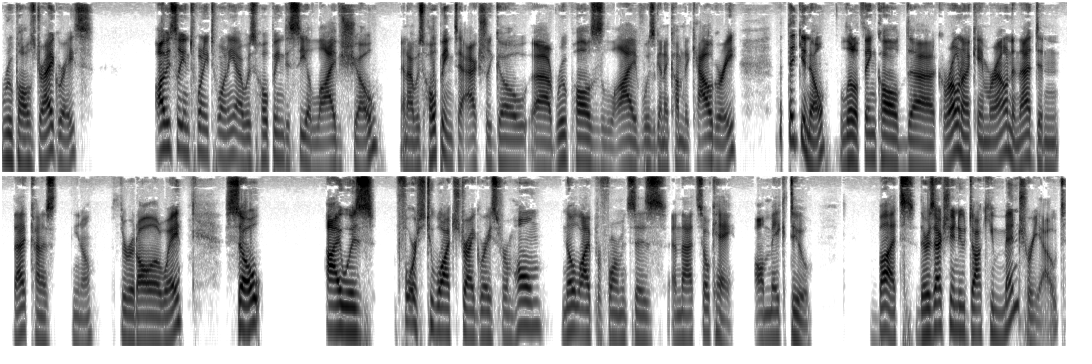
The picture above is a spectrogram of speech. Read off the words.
RuPaul's Drag Race. Obviously, in 2020, I was hoping to see a live show, and I was hoping to actually go. Uh, RuPaul's Live was going to come to Calgary, but then you know, a little thing called uh, Corona came around, and that didn't. That kind of you know threw it all away. So I was forced to watch Drag Race from home, no live performances, and that's okay. I'll make do. But there's actually a new documentary out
